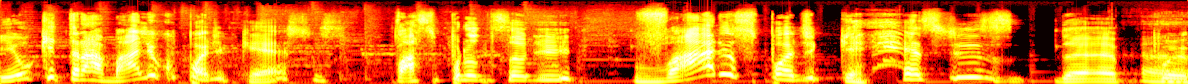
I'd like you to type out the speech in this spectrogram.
eu que trabalho com podcasts, faço produção de vários podcasts né, por,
